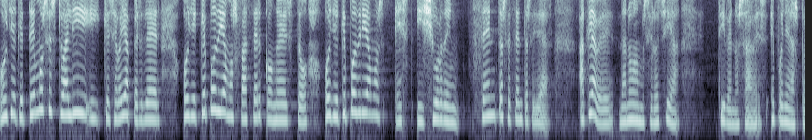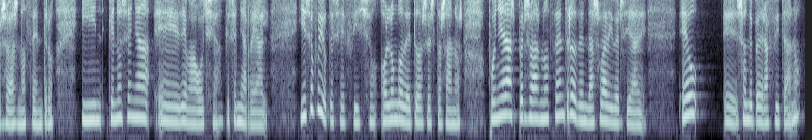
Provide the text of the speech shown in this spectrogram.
Oye, que temos isto ali e que se vai a perder. Oye, que podíamos facer con isto? Oye, que podríamos e xurden centos e centos de ideas. A clave da nova museoloxía ti ben o sabes, é poñer as persoas no centro e que non seña eh, demagoxia, que seña real. E iso foi o que se fixo ao longo de todos estes anos, poñer as persoas no centro dende a súa diversidade. Eu eh, son de Pedrafita, ¿no?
